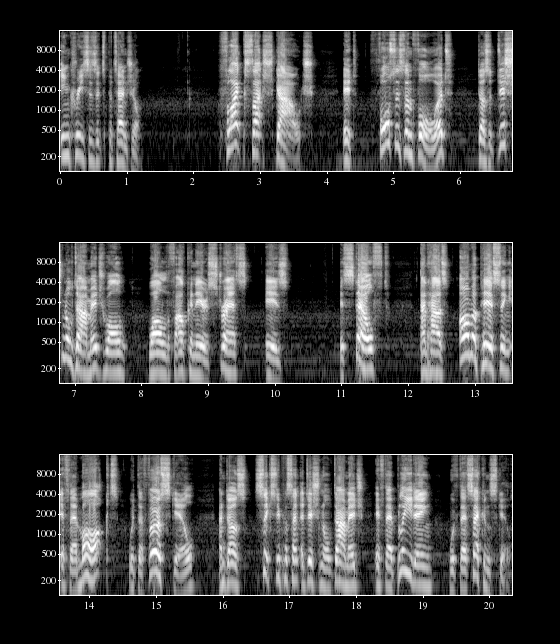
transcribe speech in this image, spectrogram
increases its potential. Flank slash gouge. It forces them forward, does additional damage while while the Falconeer's stress is is stealthed, and has armor piercing if they're marked with their first skill, and does 60% additional damage if they're bleeding with their second skill.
